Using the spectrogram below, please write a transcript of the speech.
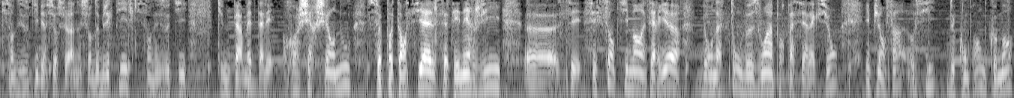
qui sont des outils bien sûr sur la notion d'objectif, qui sont des outils qui nous permettent d'aller rechercher en nous ce potentiel, cette énergie, euh, ces, ces sentiments intérieurs dont on a tant besoin pour passer à l'action. Et puis enfin aussi de comprendre comment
